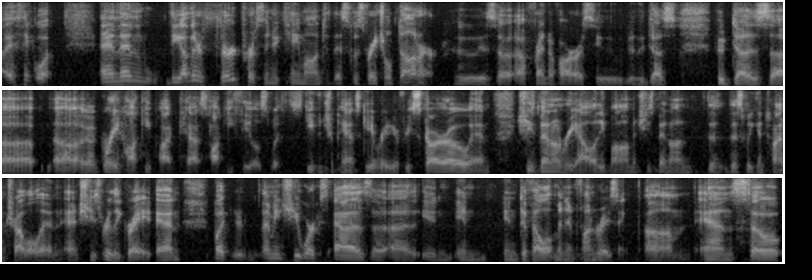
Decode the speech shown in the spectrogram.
I think what, and then the other third person who came onto this was Rachel Donner, who is a, a friend of ours who who does who does uh, uh a great hockey podcast, Hockey Feels, with Steven Schapansky of Radio Free Skaro, and she's been on Reality Bomb and she's been on th- This Week in Time Travel, and, and she's really great. And but I mean, she works as a, a, in in in development and fundraising, um, and so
